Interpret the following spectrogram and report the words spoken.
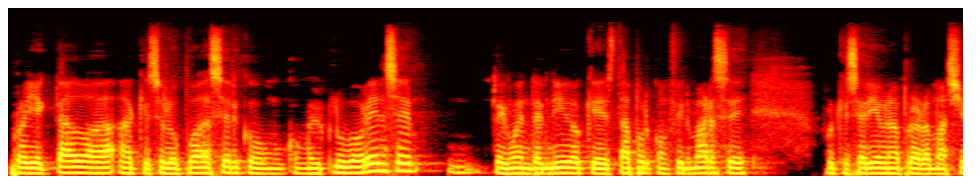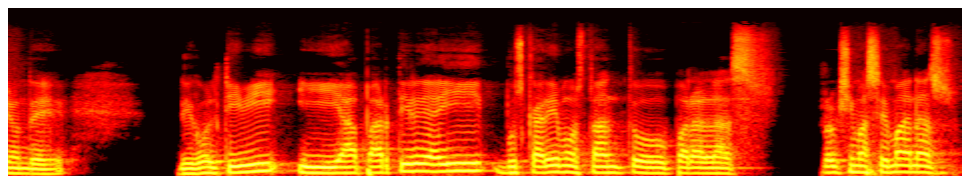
proyectado a, que se lo pueda hacer con, el Club Orense. Tengo entendido que está por confirmarse porque sería una programación de de Gol TV y a partir de ahí buscaremos tanto para las próximas semanas,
